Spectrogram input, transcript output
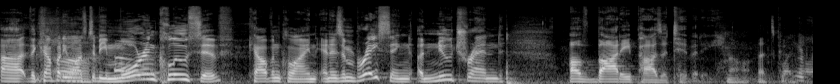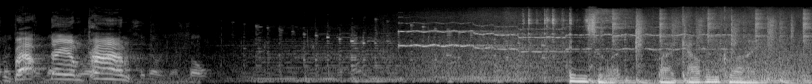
Uh, the company wants to be more inclusive, Calvin Klein, and is embracing a new trend of body positivity. No, that's good. It's About damn time. Insulin by Calvin Klein.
